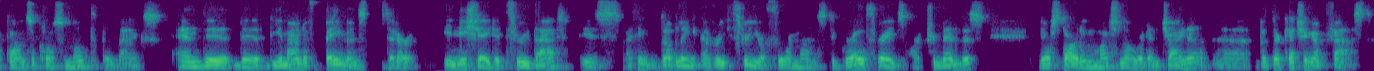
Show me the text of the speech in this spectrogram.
accounts across multiple banks. And the, the, the amount of payments that are initiated through that is, I think, doubling every three or four months. The growth rates are tremendous. They're starting much lower than China, uh, but they're catching up fast.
